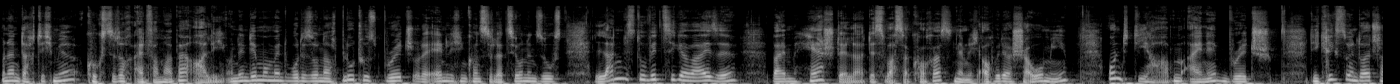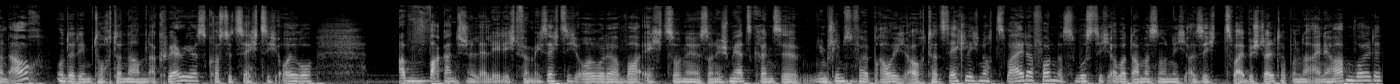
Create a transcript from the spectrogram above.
Und dann dachte ich mir, guckst du doch einfach mal bei Ali. Und in dem Moment, wo du so nach Bluetooth Bridge oder ähnlichen Konstellationen suchst, landest du witzigerweise beim Hersteller des Wasserkochers, nämlich auch wieder Xiaomi. Und die haben eine Bridge. Die kriegst du in Deutschland auch unter dem Tochternamen Aquarius, kostet 60 Euro war ganz schnell erledigt für mich. 60 Euro, da war echt so eine, so eine Schmerzgrenze. Im schlimmsten Fall brauche ich auch tatsächlich noch zwei davon. Das wusste ich aber damals noch nicht, als ich zwei bestellt habe und nur eine haben wollte.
